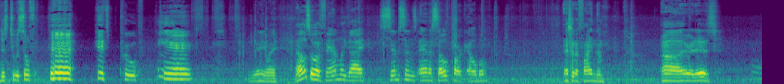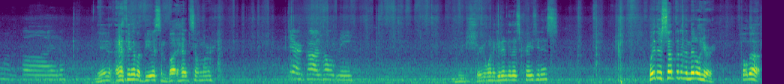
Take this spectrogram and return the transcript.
just to a sofa. it's poop. Yeah. Anyway, I also have a Family Guy, Simpsons, and a South Park album. That's just gotta find them. Ah, there it is. Oh my God. Yeah, and I think I have a Beavis and Butthead somewhere. Dear God, help me. Are you sure you want to get into this craziness? Wait, there's something in the middle here. Hold up.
